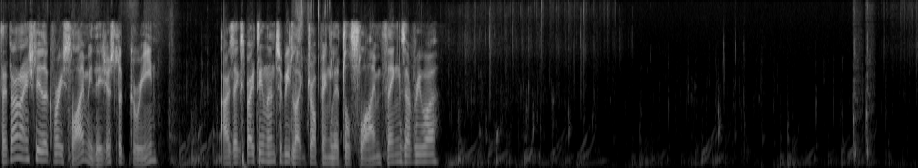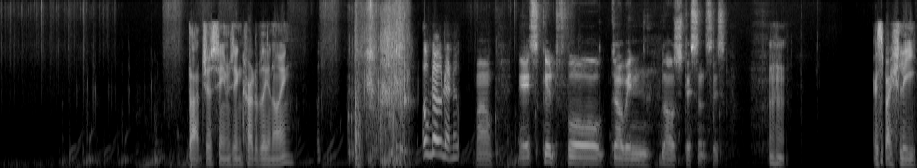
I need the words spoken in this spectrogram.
they don't actually look very slimy. They just look green. I was expecting them to be like dropping little slime things everywhere. That just seems incredibly annoying. Oh no no no. Well, it's good for going large distances. Especially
